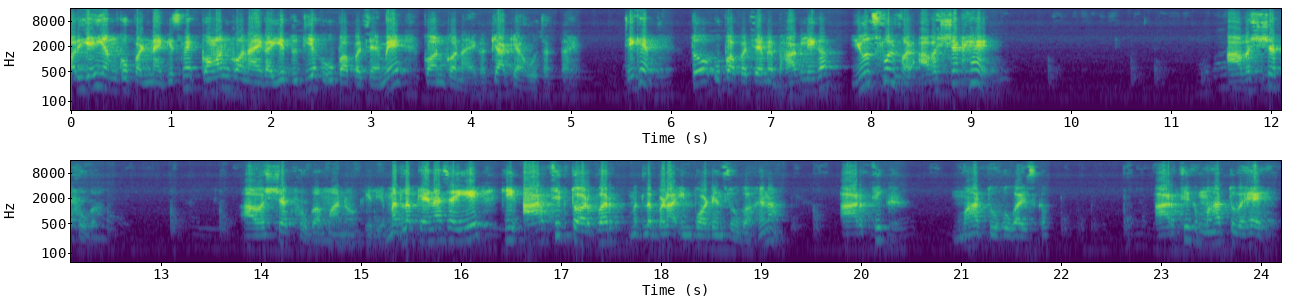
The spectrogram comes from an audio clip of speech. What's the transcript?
और यही हमको पढ़ना है कि इसमें कौन कौन आएगा? ये द्वितीय उपापचय में कौन कौन आएगा? क्या क्या हो सकता है? ठीक है? तो उपापचय में भाग लेगा। यूजफुल फॉर आवश्यक है? आवश्यक होगा। आवश्यक होगा मानव के लिए। मतलब कहना चाहिए कि आर्थिक तौर पर मतलब बड़ा इंपॉर्टेंस होगा, है ना? आर्थिक महत्व होगा इसका। आर्थिक महत्व है।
